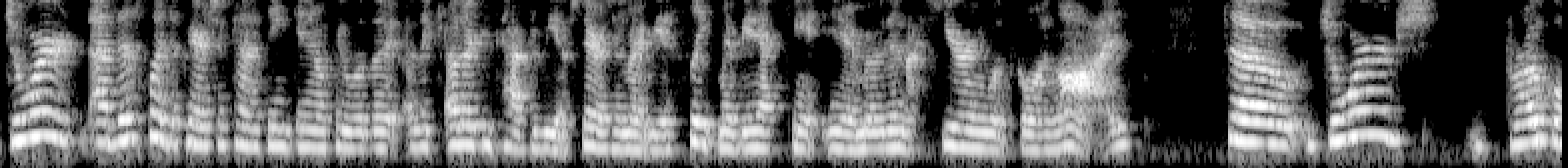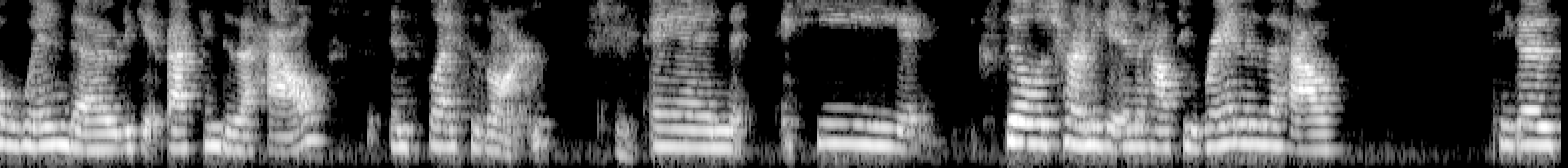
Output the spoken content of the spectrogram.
George, at this point, the parents are kind of thinking, okay, well, the, the other kids have to be upstairs. They might be asleep. Maybe I can't, you know, maybe they're not hearing what's going on. So George broke a window to get back into the house and sliced his arm. And he still was trying to get in the house. He ran into the house. He goes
